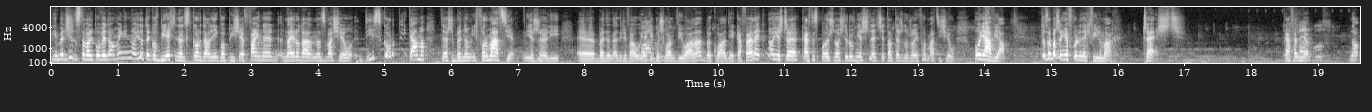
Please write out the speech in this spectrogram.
nie będziecie dostawali powiadomień. No i do tego wbijecie na Discorda, link w opisie. Fajny nagroda nazywa się Discord i tam też będą informacje, jeżeli e, będę nagrywał Dokładnie. jakiegoś 1v1, dokładnie kafelek. No i jeszcze kartę społeczności również śledźcie, tam też dużo informacji się pojawia. Do zobaczenia w kolejnych filmach. Cześć! Kafel miał... Serwus. No,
